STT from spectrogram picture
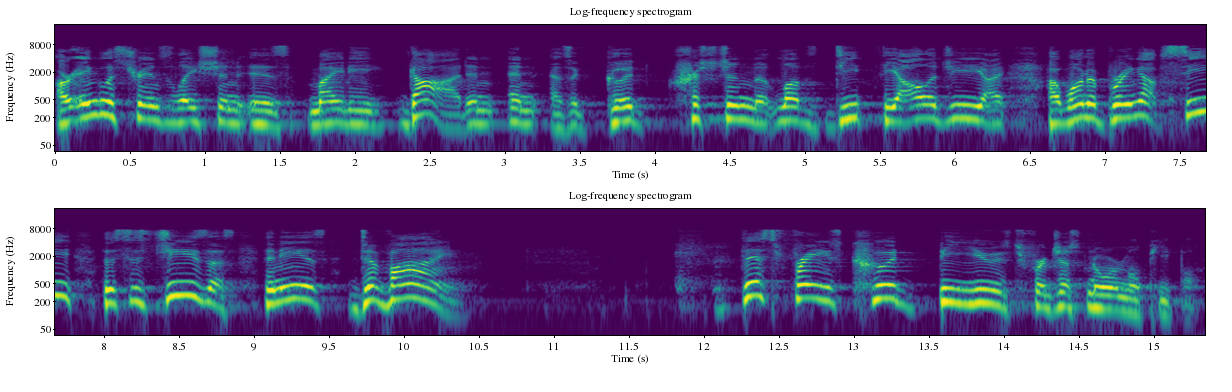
our English translation is mighty God. And, and as a good Christian that loves deep theology, I, I want to bring up, see, this is Jesus and he is divine. This phrase could be used for just normal people.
